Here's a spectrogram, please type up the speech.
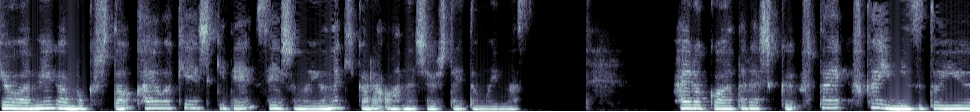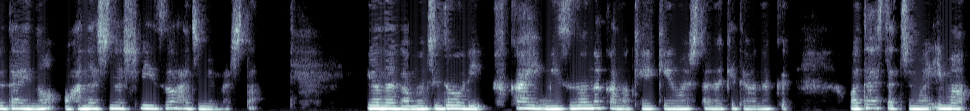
今日はメーガン牧師と会話形式で聖書の夜泣きからお話をしたいと思います。ハイロックは新しく深い水という題のお話のシリーズを始めました。ヨナが文字通り深い水の中の経験をしただけではなく、私たちも今、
